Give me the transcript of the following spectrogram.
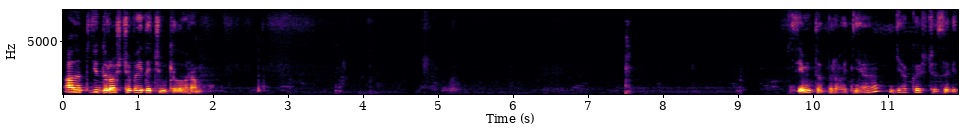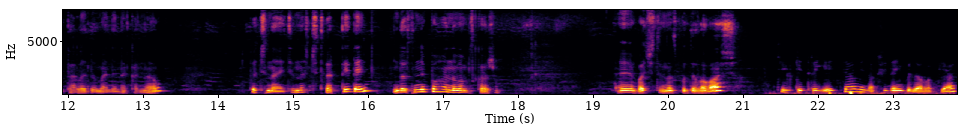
Але тоді дорожче вийде, ніж кілограм. Всім доброго дня! Дякую, що завітали до мене на канал. Починається наш четвертий день. Досить непогано вам скажу. Е, бачите, у нас буде лаваш, тільки три яйця, в інакший день би дала 5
